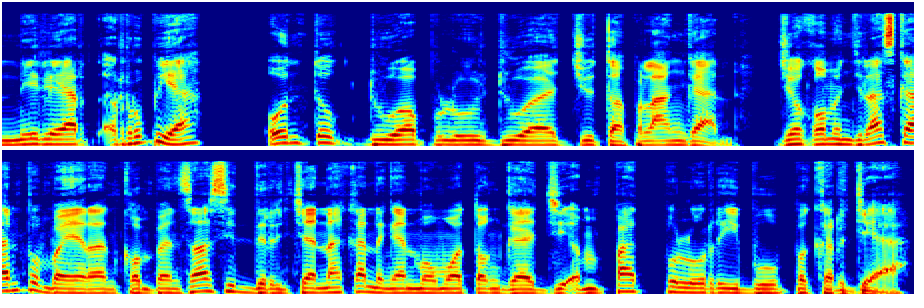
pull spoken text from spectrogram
miliar rupiah untuk 22 juta pelanggan. Joko menjelaskan pembayaran kompensasi direncanakan dengan memotong gaji 40 ribu pekerja.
